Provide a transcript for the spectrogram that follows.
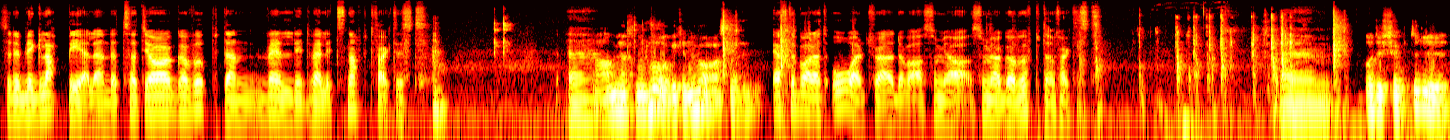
Så det blev glapp i eländet. Så att jag gav upp den väldigt, väldigt snabbt faktiskt. Eh, Ja, men jag kommer ihåg vilken det var. Alltså, Efter bara ett år tror jag det var som jag, som jag gav upp den faktiskt. Ehm, och då köpte du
